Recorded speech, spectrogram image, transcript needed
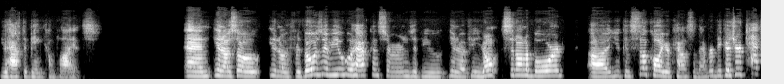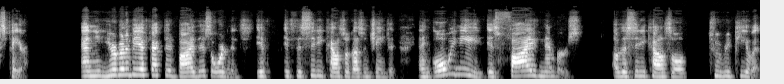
You have to be in compliance. And, you know, so, you know, for those of you who have concerns, if you, you know, if you don't sit on a board, uh, you can still call your council member because you're a taxpayer. And you're going to be affected by this ordinance if if the city council doesn't change it. And all we need is five members of the city council to repeal it.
